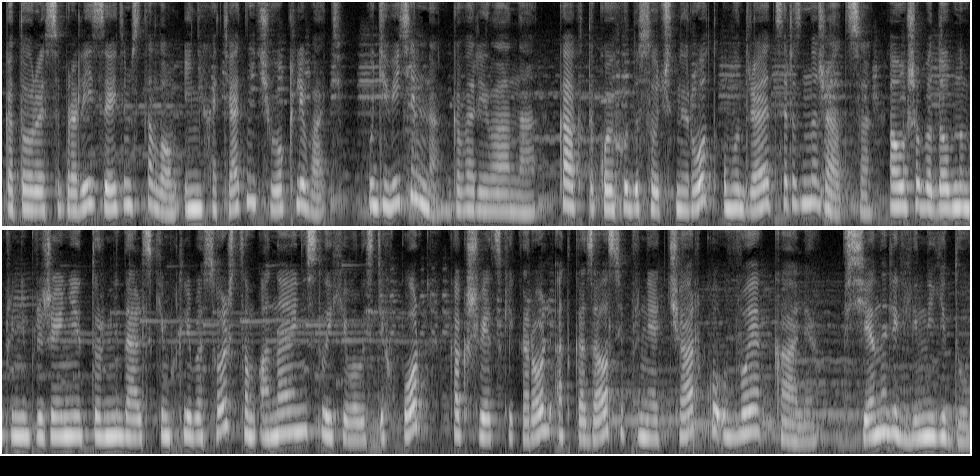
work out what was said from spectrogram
которые собрались за этим столом и не хотят ничего клевать. «Удивительно», — говорила она, — «как такой худосочный род умудряется размножаться, а уж о подобном пренебрежении турнидальским хлебосольством она и не слыхивала с тех пор, как шведский король отказался принять чарку в Ваякале. Все налегли на еду.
